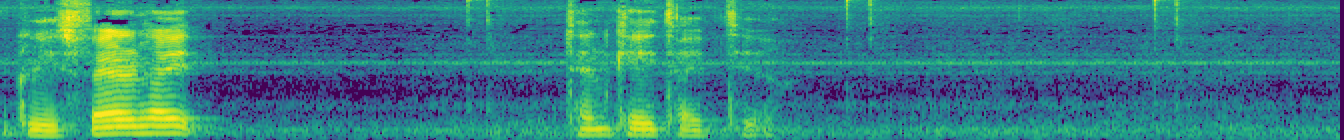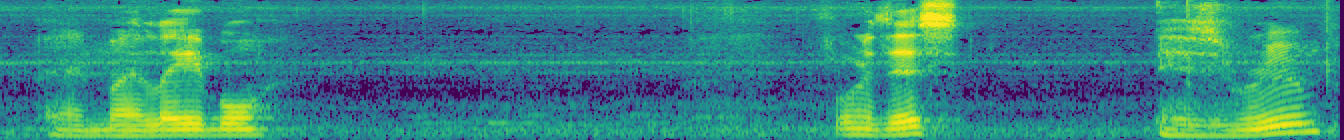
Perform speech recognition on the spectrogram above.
Degrees Fahrenheit, 10K type 2. And my label for this is room.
